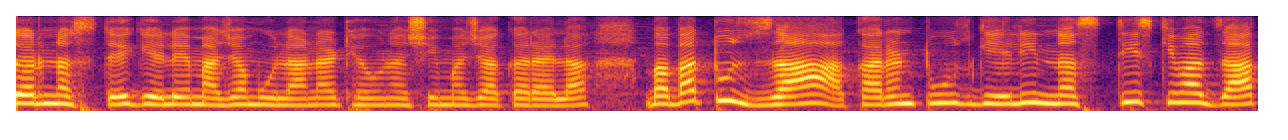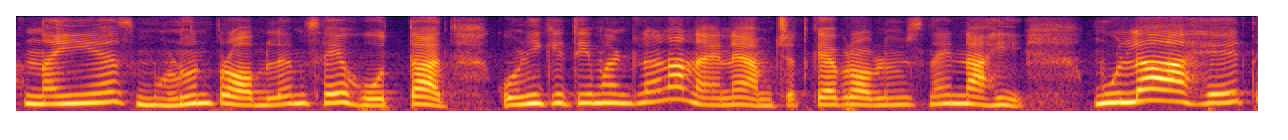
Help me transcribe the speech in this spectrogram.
तर नसते गेले माझ्या मुलांना ठेवून अशी मजा करायला. बाबा तू जा कारण तू गेली नसतीस किंवा जात नाही आहेस म्हणून प्रॉब्लेम्स हे होतात. कोणी किती म्हटलं ना नाही नाही आमच्यात काय प्रॉब्लेम्स नाही नाही. मुलं आहेत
